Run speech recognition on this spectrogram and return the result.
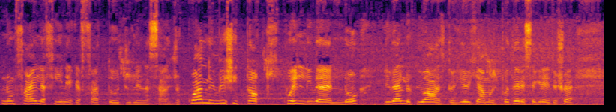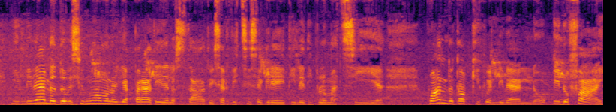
non fai la fine che ha fatto Julian Assange messaggio. Quando invece tocchi quel livello, livello più alto, che io chiamo il potere segreto, cioè il livello dove si muovono gli apparati dello Stato, i servizi segreti, le diplomazie, quando tocchi quel livello e lo fai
